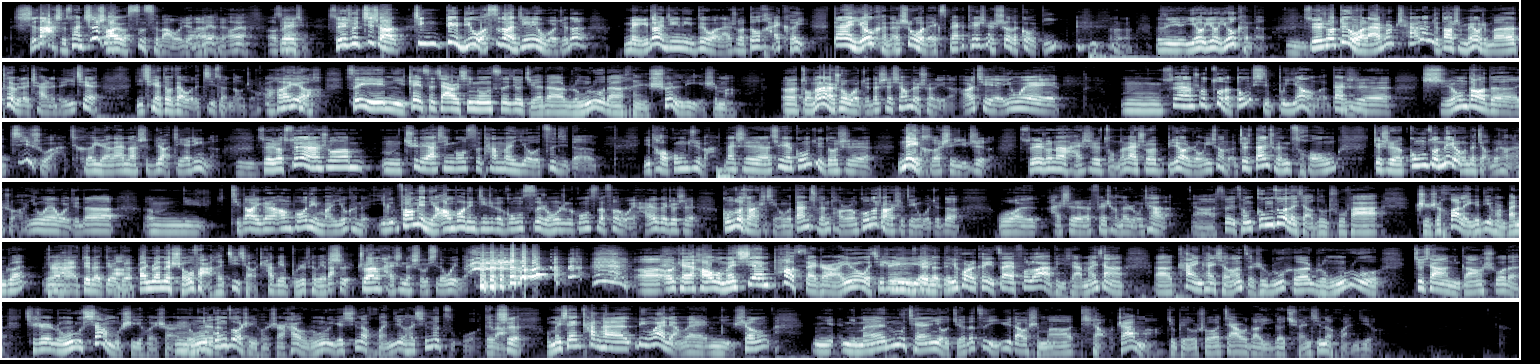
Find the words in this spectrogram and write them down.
实打实算至少有四次吧，我觉得是。哦哟所以所以说至少经对比我四段经历，我觉得每一段经历对我来说都还可以，当然也有可能是我的 expectation 设的够低，嗯，就是也也有也有也有可能。嗯所以说对我来说 challenge 倒是没有什么特别的 challenge，一切一切都在我的计算当中。哎呦，所以你这次加入新公司就觉得融入的很顺利是吗？呃，总的来说，我觉得是相对顺利的，而且因为，嗯，虽然说做的东西不一样了，但是使用到的技术啊和原来呢是比较接近的，嗯。所以说虽然说，嗯，去了一家新公司，他们有自己的一套工具吧，但是这些工具都是内核是一致的，所以说呢，还是总的来说比较容易上手，就是单纯从就是工作内容的角度上来说啊，因为我觉得，嗯，你提到一个人 onboarding 嘛，有可能一个方面你要 onboarding 进这个公司，融入这个公司的氛围，还有一个就是工作上的事情。我单纯讨论工作上的事情，我觉得我还是非常的融洽的。啊，所以从工作的角度出发，只是换了一个地方搬砖。哎，对的，对啊，搬砖的手法和技巧差别不是特别大。是砖还是那熟悉的味道。呃，OK，好，我们先 pause 在这儿啊，因为我其实也、一会儿可以再 follow up 一下，蛮想呃看一看小王子是如何融入，就像你刚刚说的，其实融入项目是一回事儿，嗯融入工作是一回事儿，还有融入一个新的环境和新的组，对吧？是。我们先看看另外两位女生，你你们目前有觉得自己遇到什么挑战吗？就比如说加入到一个全新的环境，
